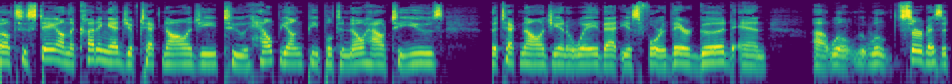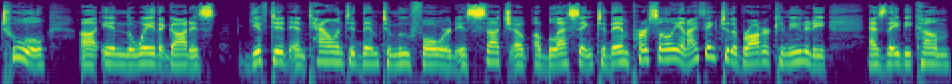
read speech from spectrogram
Well, to stay on the cutting edge of technology, to help young people to know how to use the technology in a way that is for their good and uh, will will serve as a tool uh, in the way that God has gifted and talented them to move forward is such a, a, blessing to them personally, and I think to the broader community as they become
